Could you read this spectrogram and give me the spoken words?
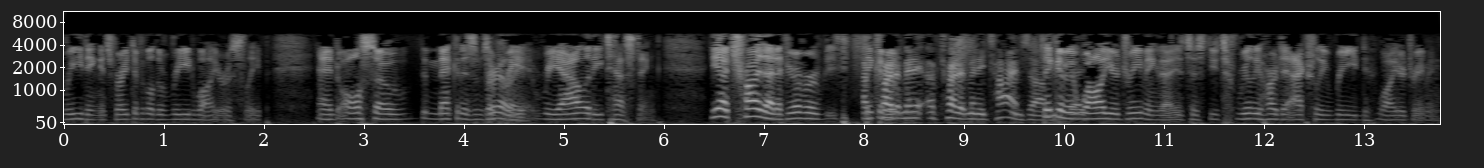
reading. It's very difficult to read while you're asleep, and also the mechanisms Really? of re- reality testing. Yeah, try that if you ever think I've tried it. it many. I've tried it many times. Um, think of it while you're dreaming. That it's just it's really hard to actually read while you're dreaming.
